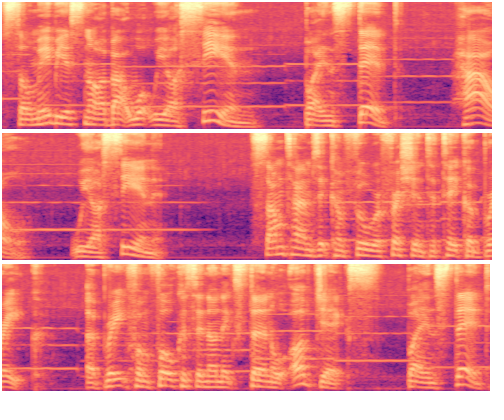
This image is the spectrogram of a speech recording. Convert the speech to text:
So maybe it's not about what we are seeing, but instead how we are seeing it. Sometimes it can feel refreshing to take a break, a break from focusing on external objects, but instead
